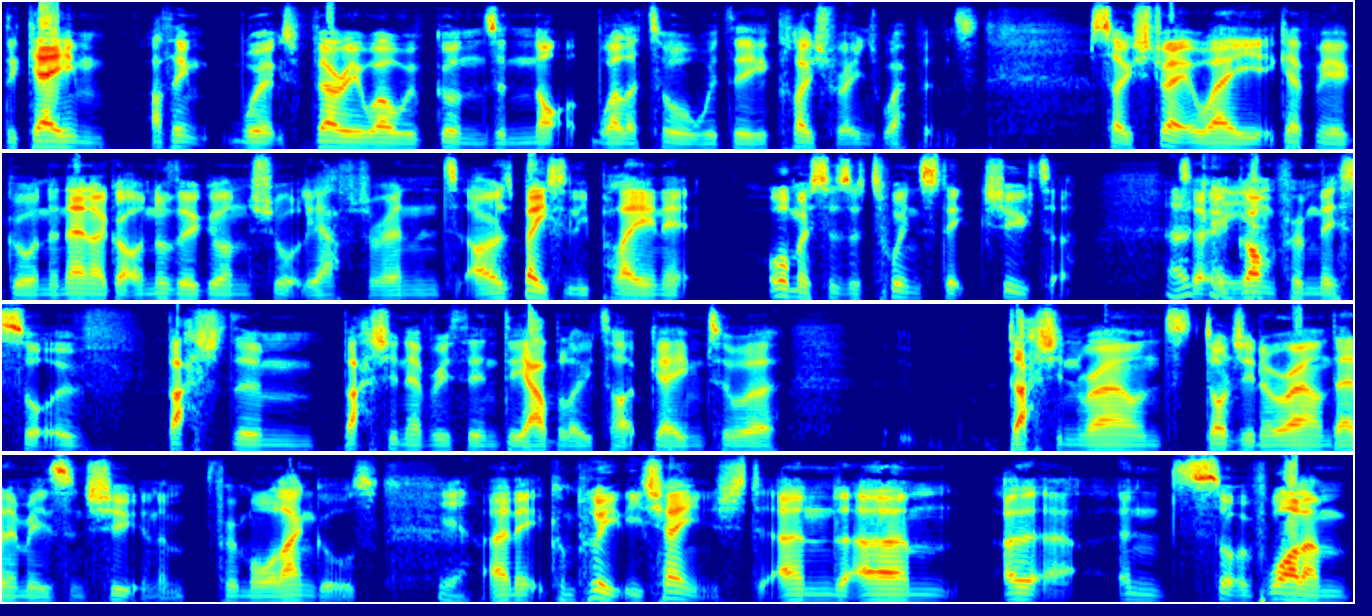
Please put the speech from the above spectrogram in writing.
the game. I think works very well with guns and not well at all with the close range weapons. So straight away it gave me a gun, and then I got another gun shortly after, and I was basically playing it almost as a twin stick shooter. Okay, so it had yeah. gone from this sort of bash them, bashing everything Diablo type game to a dashing around, dodging around enemies and shooting them from all angles. Yeah. And it completely changed. And um, uh, and sort of while I'm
